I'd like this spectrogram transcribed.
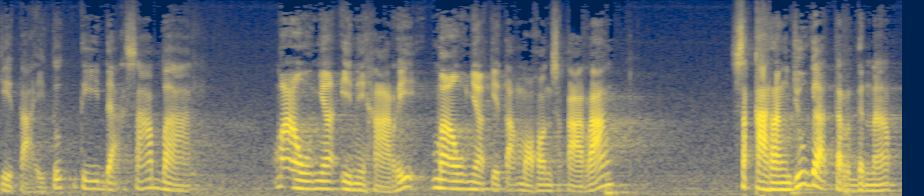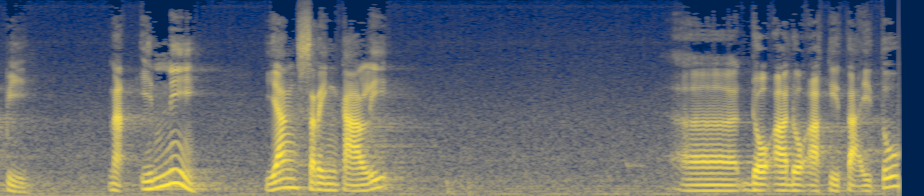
kita itu tidak sabar. Maunya ini hari, maunya kita mohon sekarang, sekarang juga tergenapi. Nah, ini yang sering kali doa-doa kita itu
